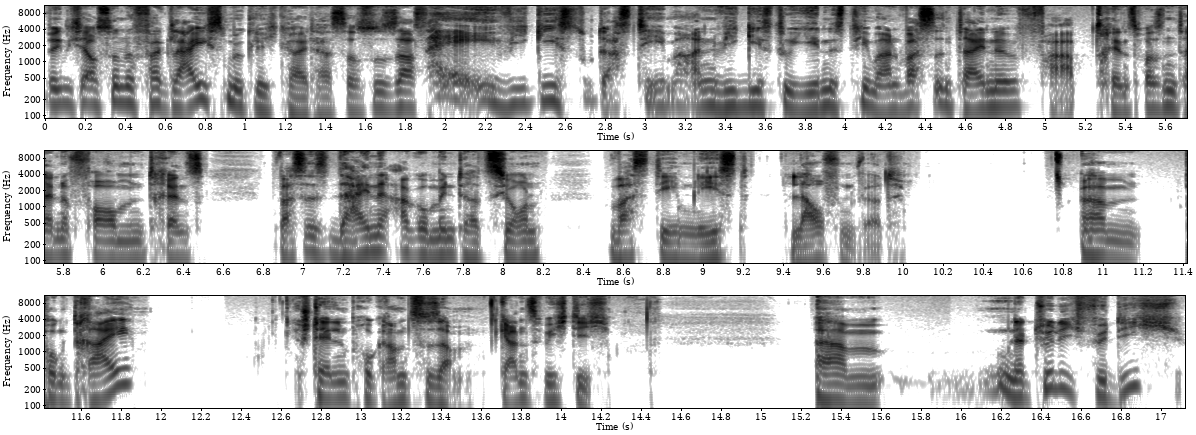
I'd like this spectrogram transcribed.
wirklich auch so eine Vergleichsmöglichkeit hast, dass du sagst, hey, wie gehst du das Thema an, wie gehst du jenes Thema an, was sind deine Farbtrends, was sind deine Formentrends, was ist deine Argumentation, was demnächst laufen wird. Ähm, Punkt 3, stell ein Programm zusammen. Ganz wichtig. Ähm, natürlich für dich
